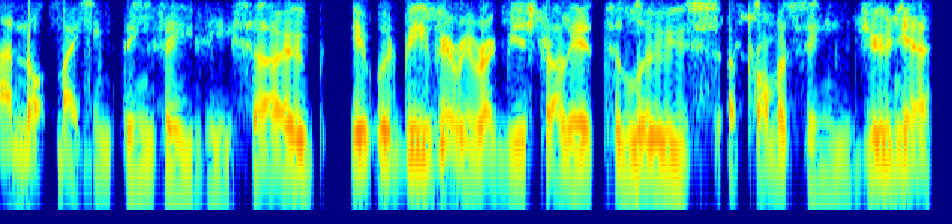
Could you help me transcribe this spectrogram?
are not making things easy. So it would be very Rugby Australia to lose a promising junior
